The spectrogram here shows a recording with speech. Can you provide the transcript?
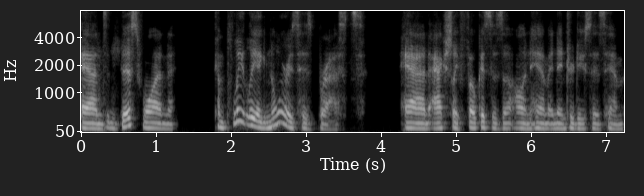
And this one completely ignores his breasts and actually focuses on him and introduces him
